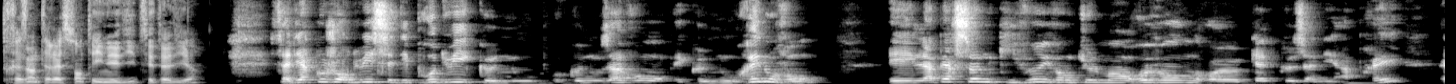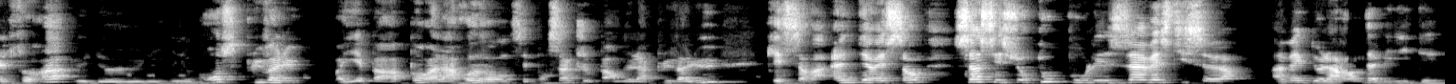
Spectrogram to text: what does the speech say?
très intéressante et inédite, c'est-à-dire? C'est-à-dire qu'aujourd'hui, c'est des produits que nous, que nous avons et que nous rénovons. Et la personne qui veut éventuellement revendre euh, quelques années après, elle fera une, une, grosse plus-value voyez, par rapport à la revente. C'est pour ça que je parle de la plus-value qui sera intéressante. Ça, c'est surtout pour les investisseurs avec de la rentabilité.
